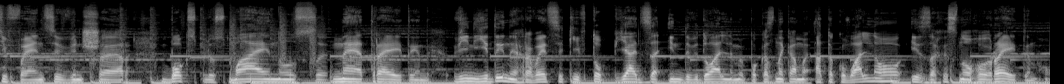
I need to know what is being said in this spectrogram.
дефенсів віншер, бокс плюс майнус, нет рейтинг. Він єдиний гравець, який в топ-5 за індивідуальними показниками атакувального і захисного рейтингу.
